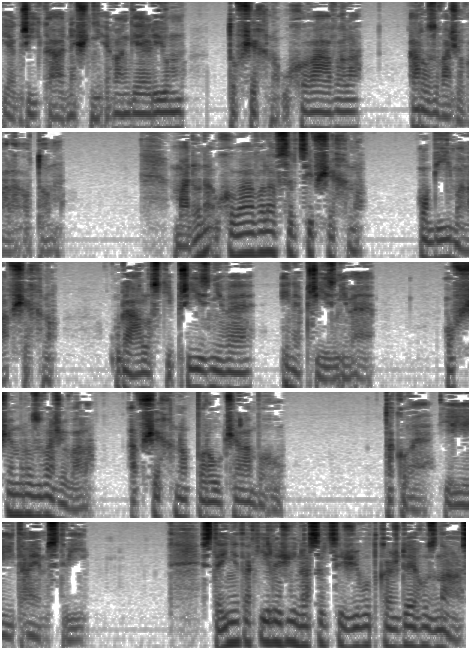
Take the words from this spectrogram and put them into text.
jak říká dnešní evangelium, to všechno uchovávala a rozvažovala o tom. Madonna uchovávala v srdci všechno, objímala všechno, události příznivé i nepříznivé. Ovšem rozvažovala a všechno poroučela Bohu. Takové je její tajemství. Stejně tak jí leží na srdci život každého z nás.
